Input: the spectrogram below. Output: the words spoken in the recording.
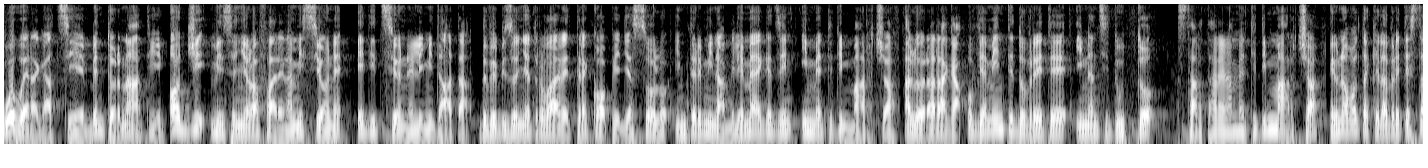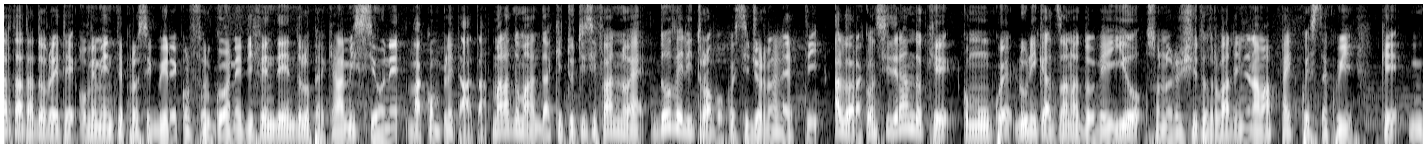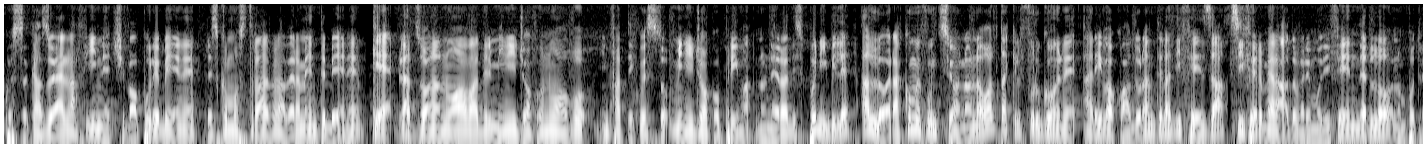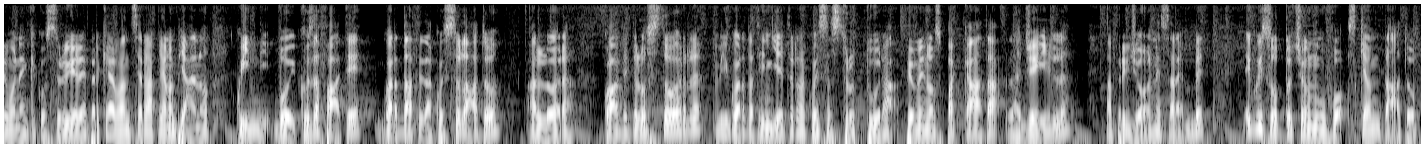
Uè ragazzi e bentornati! Oggi vi insegnerò a fare la missione edizione limitata, dove bisogna trovare tre copie di Assolo Interminabile Magazine in Mettiti in marcia. Allora raga, ovviamente dovrete innanzitutto startare la mettiti in marcia e una volta che l'avrete startata dovrete ovviamente proseguire col furgone difendendolo perché la missione va completata. Ma la domanda che tutti si fanno è dove li trovo questi giornaletti? Allora considerando che comunque l'unica zona dove io sono riuscito a trovarli nella mappa è questa qui che in questo caso è alla fine ci va pure bene, riesco a mostrarvela veramente bene, che è la zona nuova del minigioco nuovo. Infatti questo minigioco prima non era disponibile. Allora come funziona? Una volta che il furgone arriva qua durante la difesa si fermerà, dovremo difenderlo, non potremo neanche costruire perché avanzerà piano piano. Quindi voi cosa fate? Guardate da questo lato. Allora, qua avete lo store, vi guardate indietro da questa struttura più o meno spaccata, la jail, la prigione sarebbe, e qui sotto c'è un UFO schiantato.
